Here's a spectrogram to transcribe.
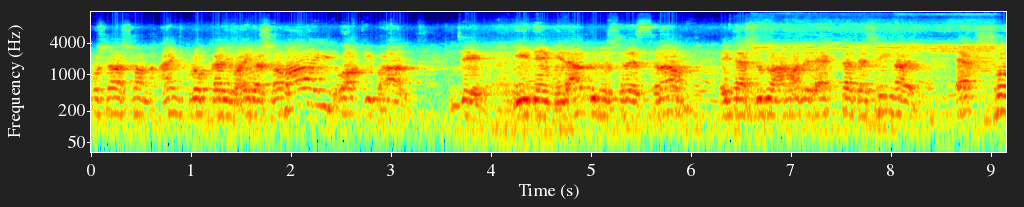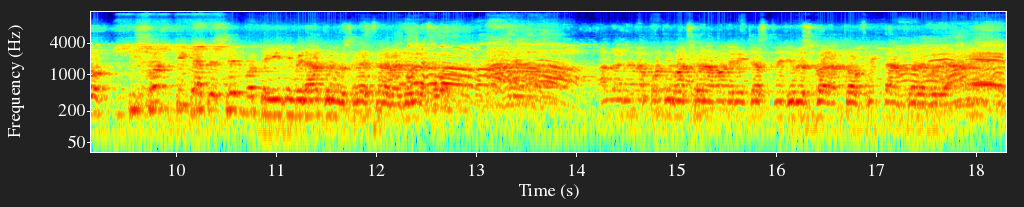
প্রশাসন আইন প্রয়োগকারী ভাইরা সবাই ওয়াকিভার যে ঈদে মিলাদুল ইসলাম এটা শুধু আমাদের একটা দেশেই নয় একশো তেষট্টিটা দেশের মধ্যে ঈদে মিলাদুল ইসলাম আল্লাহ যেন প্রতি বছর আমাদের এই জশ্নে জুলুস করার তৌফিক দান করে বলে আমিন।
